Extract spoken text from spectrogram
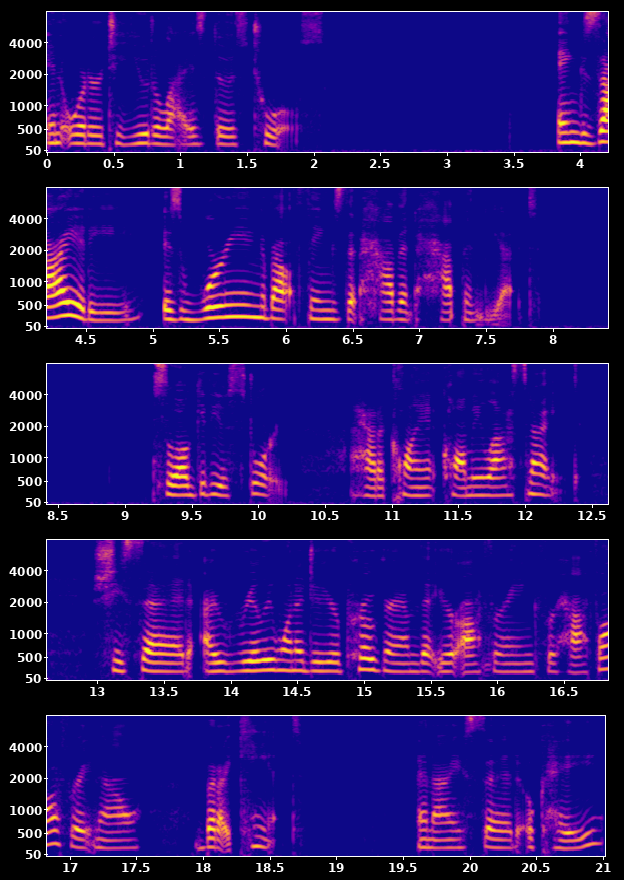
in order to utilize those tools. Anxiety is worrying about things that haven't happened yet. So I'll give you a story. I had a client call me last night. She said, I really want to do your program that you're offering for half off right now, but I can't. And I said, Okay,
